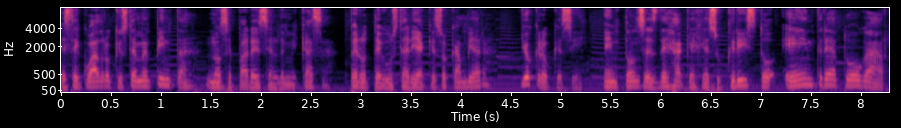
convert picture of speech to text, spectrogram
este cuadro que usted me pinta no se parece al de mi casa, pero ¿te gustaría que eso cambiara? Yo creo que sí. Entonces deja que Jesucristo entre a tu hogar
